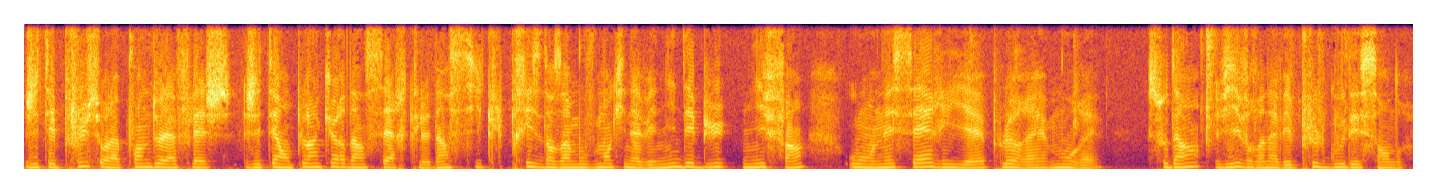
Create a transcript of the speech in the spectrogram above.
j'étais plus sur la pointe de la flèche. J'étais en plein cœur d'un cercle, d'un cycle, prise dans un mouvement qui n'avait ni début ni fin, où on naissait, riait, pleurait, mourait. Soudain, vivre n'avait plus le goût des cendres.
